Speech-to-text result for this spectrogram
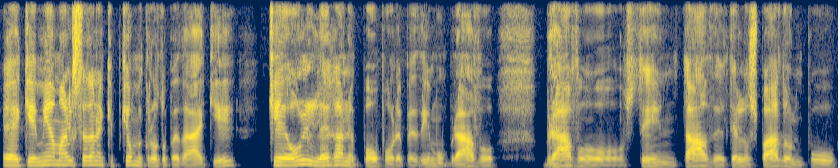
Ε, και η μία μάλιστα ήταν και πιο μικρό το παιδάκι και όλοι λέγανε πω πω ρε παιδί μου μπράβο, μπράβο στην τάδε τέλος πάντων που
